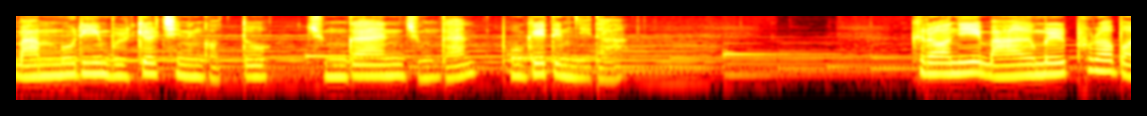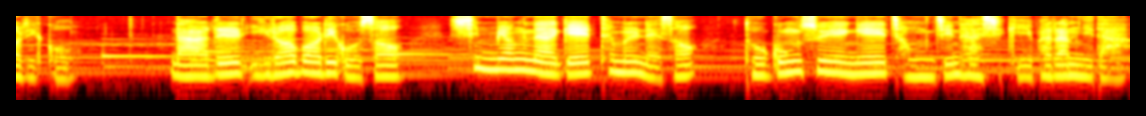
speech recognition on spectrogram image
만물이 물결치는 것도 중간중간 보게 됩니다. 그러니 마음을 풀어버리고 나를 잃어버리고서 신명나게 틈을 내서 도공 수행에 정진하시기 바랍니다.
